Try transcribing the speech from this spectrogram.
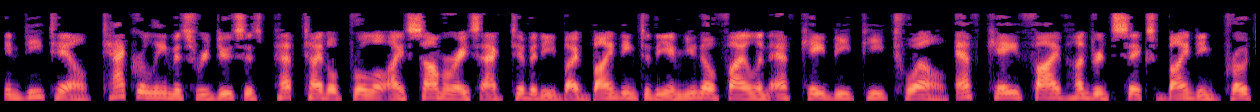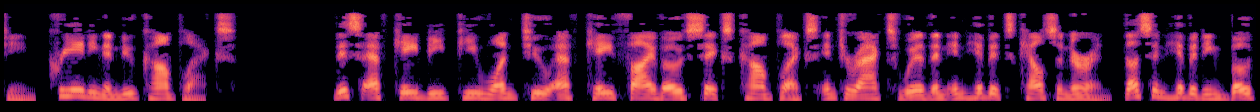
In detail, tacrolimus reduces peptidylprolyl isomerase activity by binding to the immunophilin FKBP12 FK506 binding protein, creating a new complex. This FKBP12-FK506 complex interacts with and inhibits calcineurin, thus inhibiting both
